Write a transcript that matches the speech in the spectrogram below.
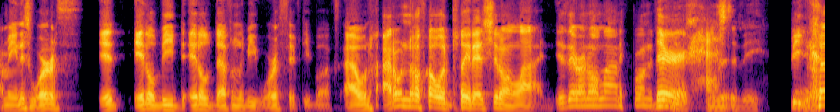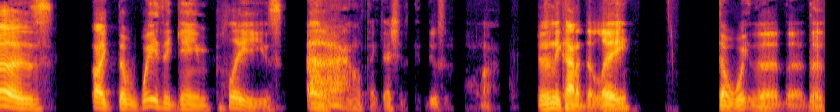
I mean it's worth it. It'll be. It'll definitely be worth fifty bucks. I would. I don't know if I would play that shit online. Is there an online component? there has to be because like the way the game plays, uh, I don't think that should conducive. Online. There's any kind of delay. The way the the the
